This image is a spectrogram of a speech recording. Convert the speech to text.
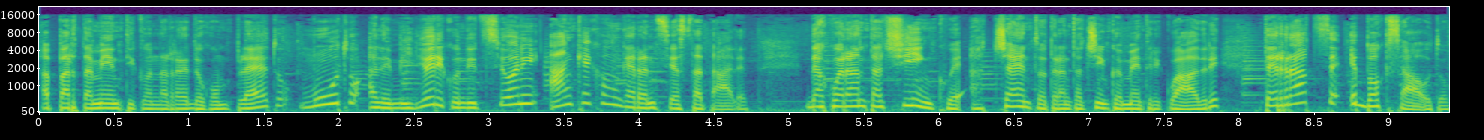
Appartamenti con arredo completo, mutuo alle migliori condizioni anche con garanzia statale. Da 45 a 135 metri quadri, terrazze e box auto.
